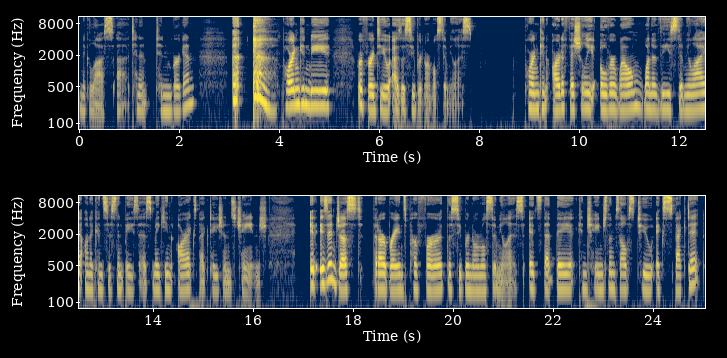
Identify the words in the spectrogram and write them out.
Nicholas uh, Tinbergen. Porn can be referred to as a supernormal stimulus. Porn can artificially overwhelm one of these stimuli on a consistent basis, making our expectations change. It isn't just that our brains prefer the supernormal stimulus. It's that they can change themselves to expect it,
